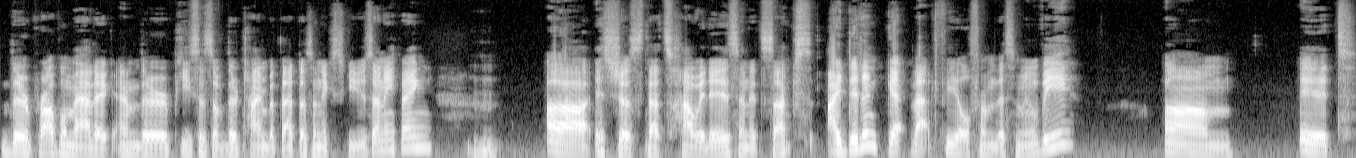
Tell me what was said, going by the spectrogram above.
they're problematic and they're pieces of their time, but that doesn't excuse anything. Uh, it's just that's how it is, and it sucks. I didn't get that feel from this movie. Um, it,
